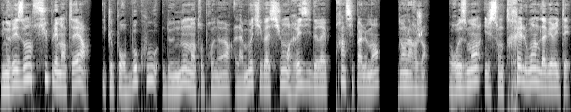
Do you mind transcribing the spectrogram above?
Une raison supplémentaire est que pour beaucoup de non-entrepreneurs, la motivation résiderait principalement dans l'argent. Heureusement, ils sont très loin de la vérité.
